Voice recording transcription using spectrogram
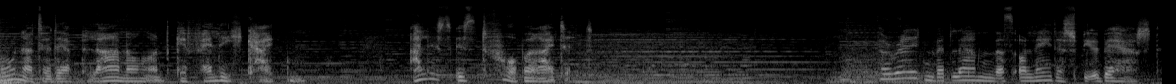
Monate der Planung und Gefälligkeiten. Alles ist vorbereitet. Ferelden wird lernen, dass Olay das Spiel beherrscht.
